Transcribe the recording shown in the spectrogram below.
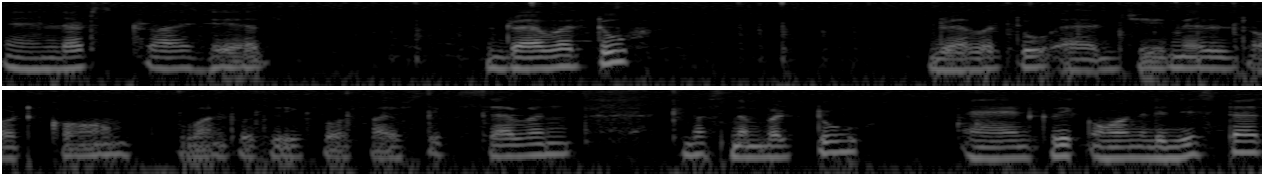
and let's try here driver 2 driver 2 at gmail.com 1 2 3 4 5 6 7 bus number 2 and click on register.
